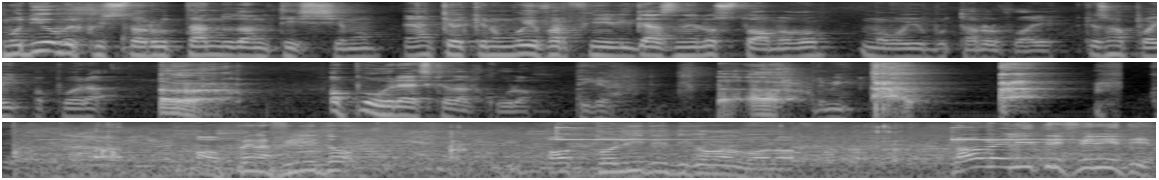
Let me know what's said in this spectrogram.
Il motivo per cui sto ruttando tantissimo è anche perché non voglio far finire il gas nello stomaco, ma voglio buttarlo fuori. Perché sennò poi ho paura. Ho paura esca dal culo. Dica. Fermi. Ho appena finito 8 litri di Coca-Cola. 9 litri finiti.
